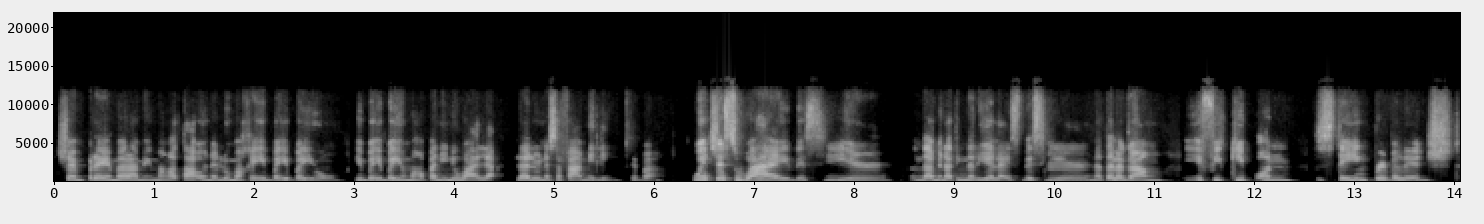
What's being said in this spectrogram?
Syempre, Mm. maraming mga tao na lumaki iba-iba yung iba-iba yung mga paniniwala, lalo na sa family, 'di ba? Which is why this year, ang dami nating na-realize this year Mm. na talagang if you keep on staying privileged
